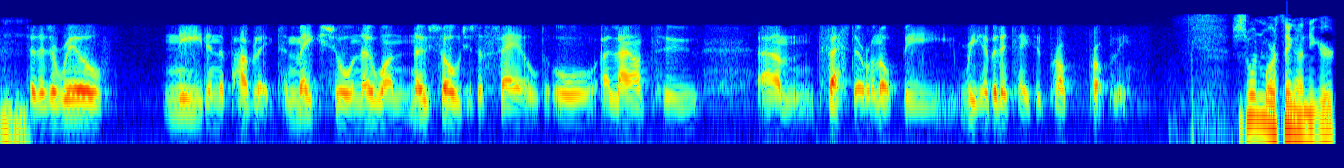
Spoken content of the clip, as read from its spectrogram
Mm-hmm. So there's a real need in the public to make sure no one, no soldiers are failed or allowed to um, fester or not be rehabilitated pro- properly. Just one more thing on your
